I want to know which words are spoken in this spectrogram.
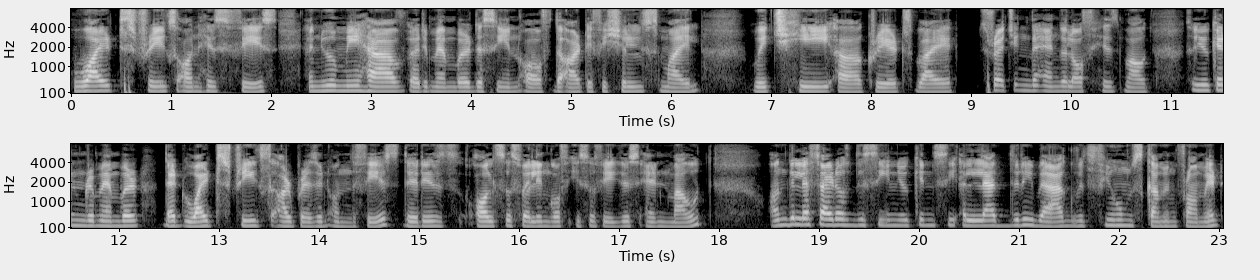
white streaks on his face and you may have remembered the scene of the artificial smile which he uh, creates by stretching the angle of his mouth. So you can remember that white streaks are present on the face. There is also swelling of esophagus and mouth on the left side of the scene you can see a leathery bag with fumes coming from it.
